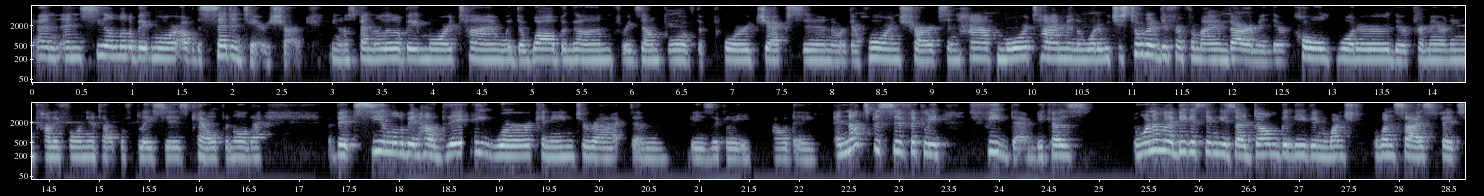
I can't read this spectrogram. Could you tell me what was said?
and, and see a little bit more of the sedentary shark. You know, spend a little bit more time with the wobbegong, for example, of the Port Jackson or the horn sharks, and have more time in the water, which is totally different from my environment. They're cold water. They're primarily in California type of places, kelp and all that. But see a little bit how they work and interact, and basically how they and not specifically feed them because one of my biggest things is I don't believe in one, one size fits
